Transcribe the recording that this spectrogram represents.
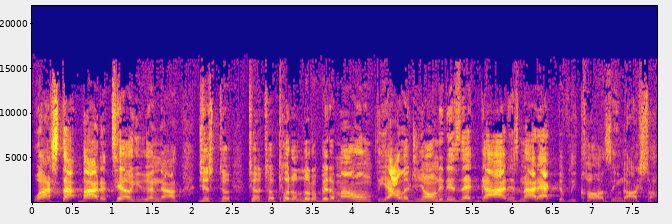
Well, I stopped by to tell you, and now just to, to, to put a little bit of my own theology on it, is that God is not actively causing our sorrow.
